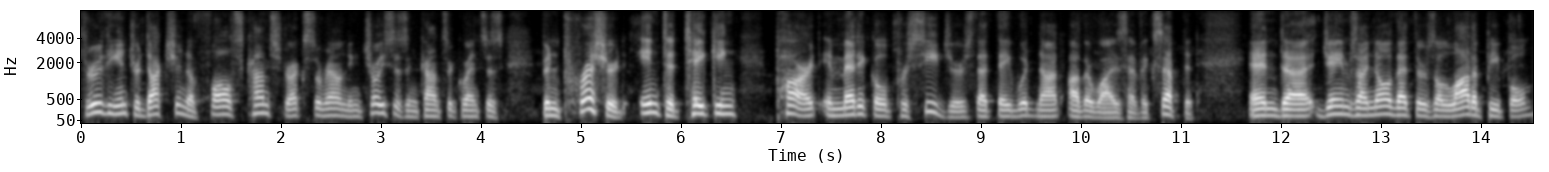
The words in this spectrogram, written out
through the introduction of false constructs surrounding choices and consequences, been pressured into taking part in medical procedures that they would not otherwise have accepted. And uh, James, I know that there's a lot of people,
